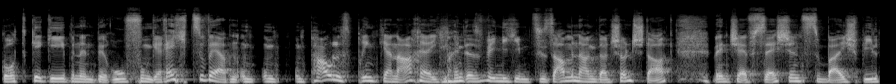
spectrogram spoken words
gottgegebenen Berufung gerecht zu werden. Und, und, und Paulus bringt ja nachher, ich meine, das finde ich im Zusammenhang dann schon stark, wenn Jeff Sessions zum Beispiel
